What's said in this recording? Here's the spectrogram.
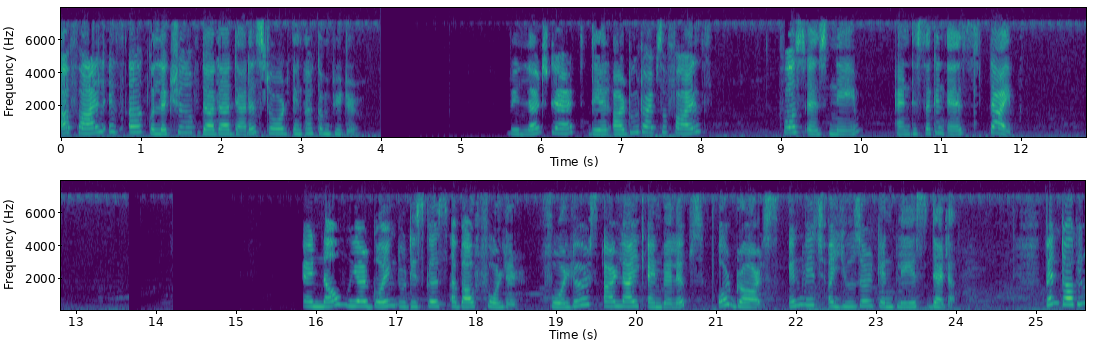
A file is a collection of data that is stored in a computer. We learned that there are two types of files. First is name and the second is type. And now we are going to discuss about folder. Folders are like envelopes or drawers in which a user can place data. When talking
